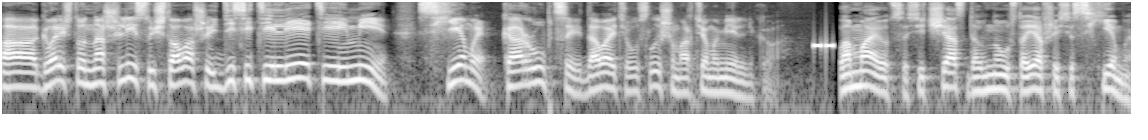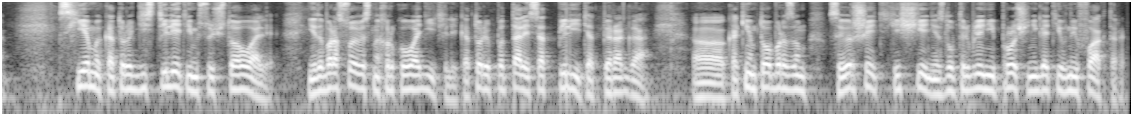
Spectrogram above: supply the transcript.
А, говорит, что нашли существовавшие десятилетиями схемы коррупции. Давайте услышим Артема Мельникова ломаются сейчас давно устоявшиеся схемы, схемы, которые десятилетиями существовали, недобросовестных руководителей, которые пытались отпилить от пирога, э, каким-то образом совершить хищение, злоупотребление и прочие негативные факторы.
